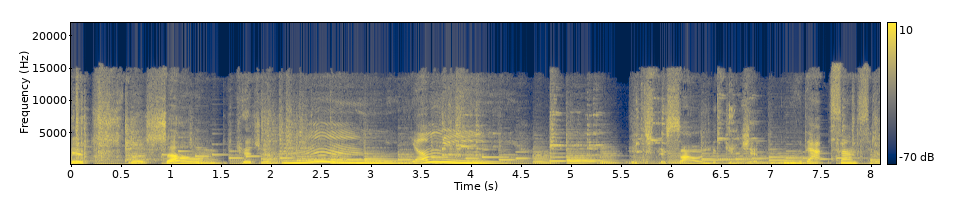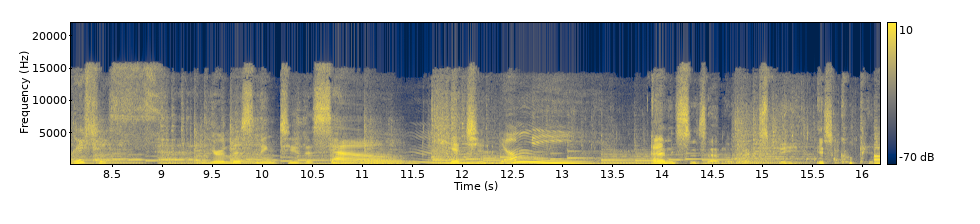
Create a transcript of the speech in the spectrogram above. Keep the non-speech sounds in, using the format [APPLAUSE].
It's the Sound Kitchen. Mmm, yummy. It's the Sound Kitchen. Ooh, that sounds delicious. Uh, you're listening to the Sound Kitchen. Yummy. And Susan Owensby is cooking.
